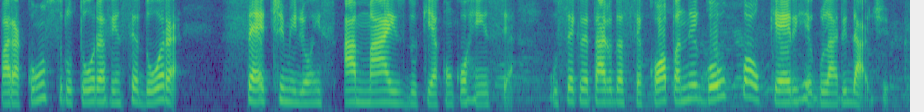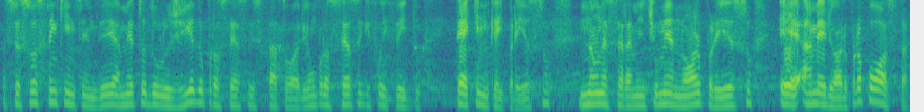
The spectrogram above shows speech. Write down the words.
para a construtora vencedora 7 milhões a mais do que a concorrência. O secretário da Secopa negou qualquer irregularidade. As pessoas têm que entender a metodologia do processo licitatório. É um processo que foi feito técnica e preço, não necessariamente o menor preço é a melhor proposta.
